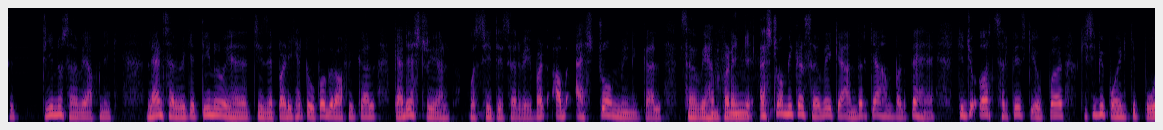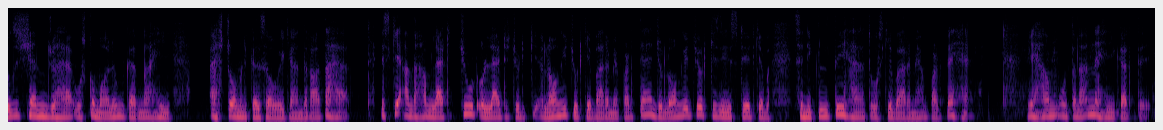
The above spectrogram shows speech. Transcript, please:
तीनों सर्वे आपने लैंड सर्वे के तीनों यह चीज़ें पढ़ी है, टोपोग्राफिकल, कैडेस्ट्रियल और सिटी सर्वे। बट अब एस्ट्रोमिकल सर्वे हम पढ़ेंगे। एस्ट्रोमिकल सर्वे के अंदर क्या हम पढ़ते हैं कि जो अर्थ सरफेस के ऊपर किसी भी पॉइंट की पोजीशन जो है, उसको मालूम करना ही एस्ट्रोमिकल सर्वे के अंदर आता है। इसके अंदर हम लैटिट्यूड और लैटिट्यूड की लॉन्गिट्यूड के बारे में पढ़ते हैं। जो लॉन्गिट्यूड किसी स्टेट के से निकलती है तो उसके बारे में हम पढ़ते हैं। ये हम उतना नहीं करते।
